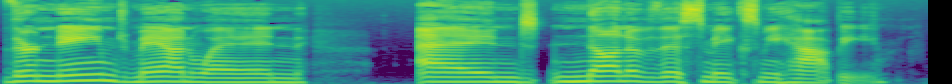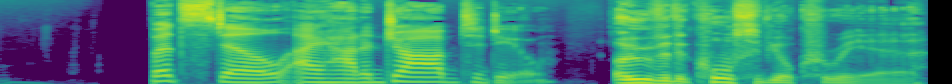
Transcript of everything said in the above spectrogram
They're named Manwin, and none of this makes me happy. But still, I had a job to do. Over the course of your career,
